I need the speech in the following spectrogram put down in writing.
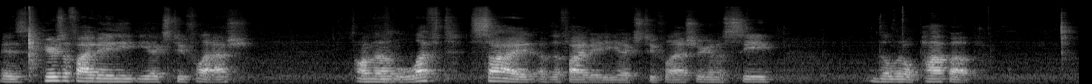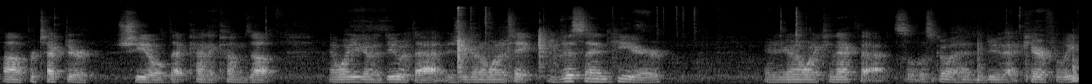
is, here's a 580 EX2 flash. On the left side of the 580 EX2 flash, you're going to see the little pop-up uh, protector shield that kind of comes up. And what you're going to do with that is you're going to want to take this end here and you're going to want to connect that. So let's go ahead and do that carefully.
